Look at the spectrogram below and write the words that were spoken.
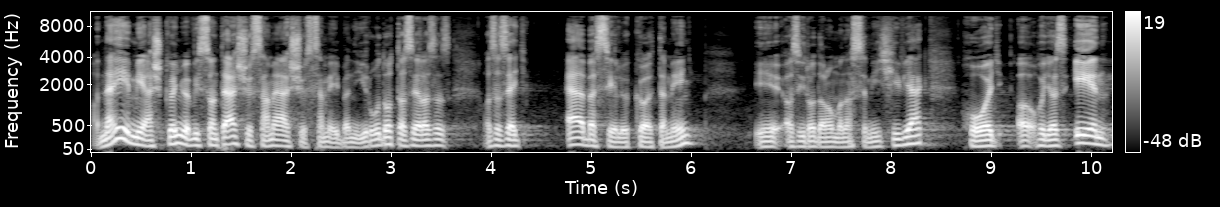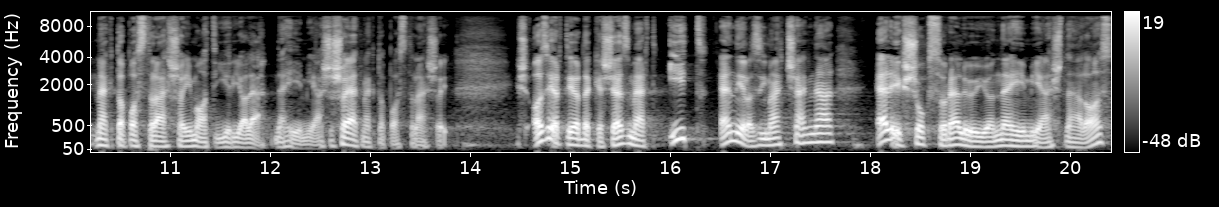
A Nehémiás könyve viszont első szám első személyben íródott, azért az az, az, az egy elbeszélő költemény, az irodalomban azt hiszem így hívják, hogy, hogy az én megtapasztalásaimat írja le Nehémiás, a saját megtapasztalásait. És azért érdekes ez, mert itt, ennél az imádságnál elég sokszor előjön Nehémiásnál az,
